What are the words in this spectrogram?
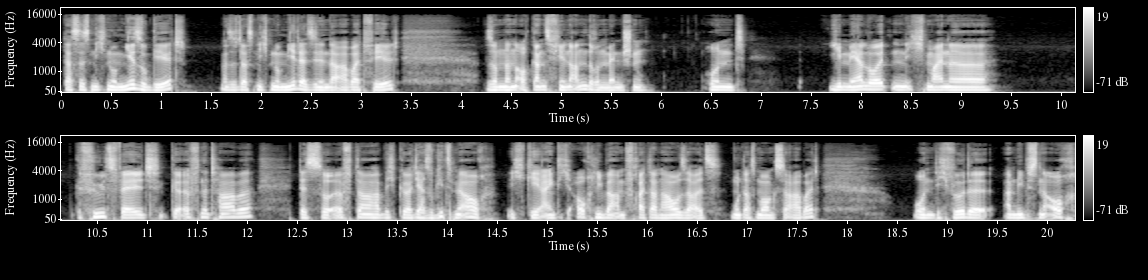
dass es nicht nur mir so geht, also dass nicht nur mir der Sinn in der Arbeit fehlt, sondern auch ganz vielen anderen Menschen. Und je mehr Leuten ich meine Gefühlswelt geöffnet habe, desto öfter habe ich gehört, ja, so geht's mir auch. Ich gehe eigentlich auch lieber am Freitag nach Hause als montags morgens zur Arbeit. Und ich würde am liebsten auch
